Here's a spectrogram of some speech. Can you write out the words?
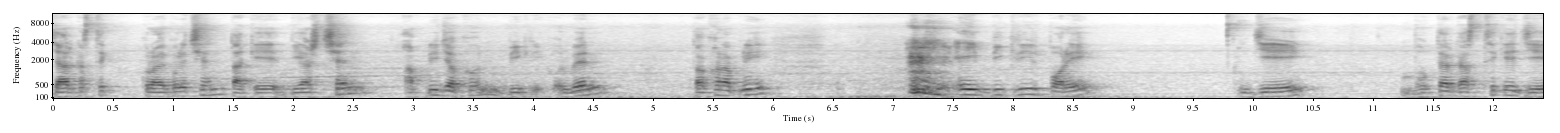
যার কাছ থেকে ক্রয় করেছেন তাকে দিয়ে আসছেন, আপনি যখন বিক্রি করবেন, তখন আপনি এই বিক্রির পরে যে ভোক্তার কাছ থেকে যে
